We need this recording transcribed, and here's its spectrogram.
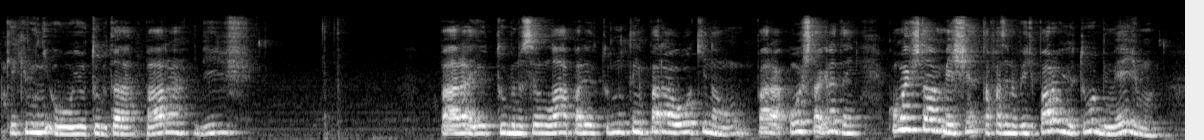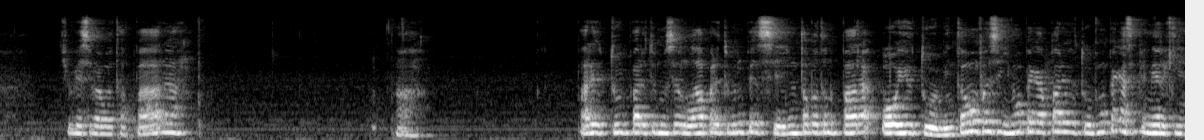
O que, que o YouTube está para? Diz para YouTube no celular, para YouTube não tem para o aqui não. Para o Instagram tem. Como a gente está mexendo, está fazendo vídeo para o YouTube mesmo, deixa eu ver se vai botar para. Ó. Para YouTube, para YouTube no celular, para YouTube no PC. Ele não está botando para o YouTube. Então vamos fazer assim, vamos pegar para o YouTube. Vamos pegar essa primeira aqui.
